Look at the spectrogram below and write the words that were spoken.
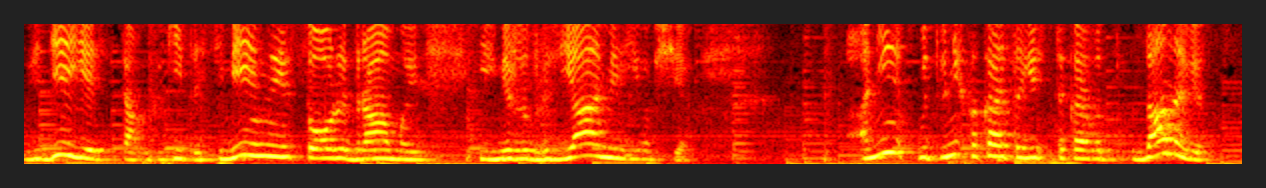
Везде есть там какие-то семейные ссоры, драмы и между друзьями и вообще они, вот у них какая-то есть такая вот занавес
